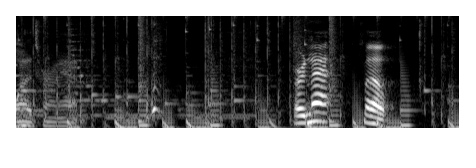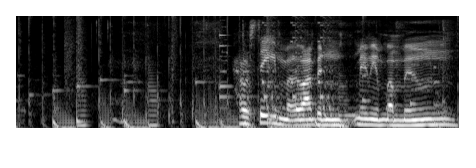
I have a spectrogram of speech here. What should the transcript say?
Want to turn it. Or not, well... I was thinking I've been maybe a moon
